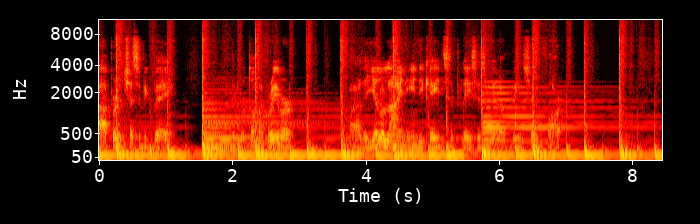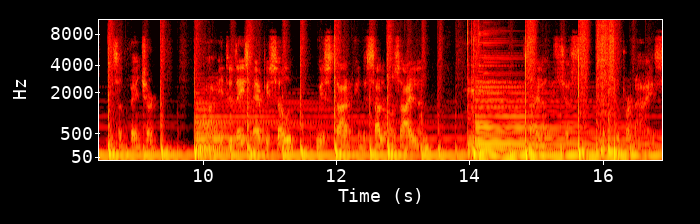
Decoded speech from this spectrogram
upper Chesapeake Bay, the Potomac River. Uh, the yellow line indicates the places we have been so far. Adventure. Uh, in today's episode, we start in the Solomon's Island. This island is just super nice.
